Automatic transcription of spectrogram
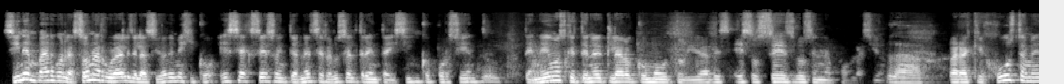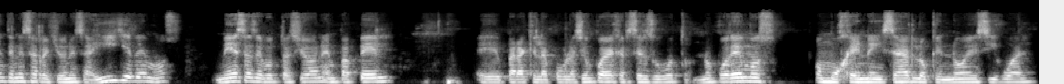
Sin embargo, en las zonas rurales de la Ciudad de México, ese acceso a Internet se reduce al 35%. Tenemos que tener claro como autoridades esos sesgos en la población. Para que justamente en esas regiones ahí llevemos mesas de votación en papel eh, para que la población pueda ejercer su voto. No podemos homogeneizar lo que no es igual.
